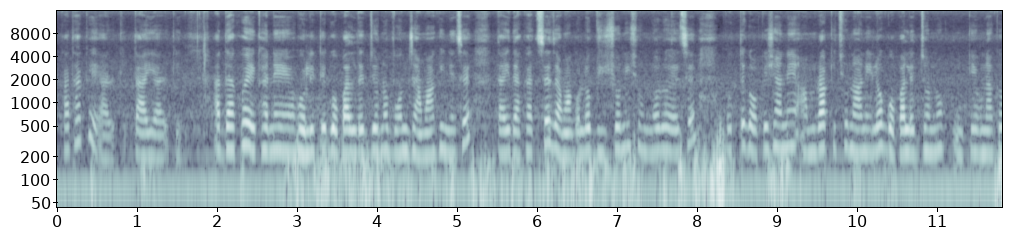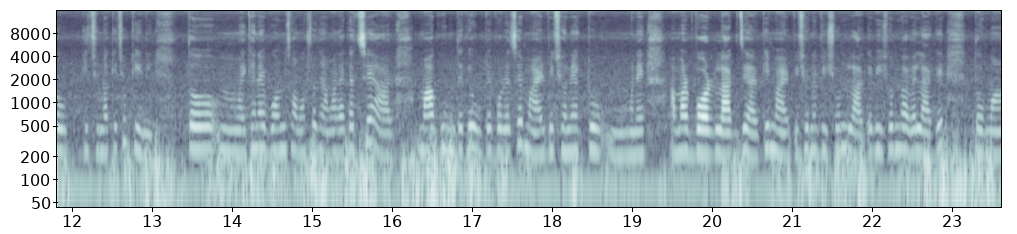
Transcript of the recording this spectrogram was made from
একা থাকে আর কি, তাই আর কি। আর দেখো, এখানে হোলিতে গোপালদের জন্য বোন জামা কিনেছে, তাই দেখাচ্ছে জামাগুলো ভীষণই সুন্দর হয়েছে। প্রত্যেক অকেশানে আমরা কিছু না নিলেও গোপালের জন্য কেউ না কেউ কিছু না কিছু কিনি। তো এখানে বোন সমস্ত জামা দেখাচ্ছে আর মা ঘুম থেকে উঠে পড়েছে। মায়ের পিছনে একটু মানে আমার বর লাগছে আর কি। মায়ের পিছনে ভীষণ লাগে, ভীষণভাবে লাগে। তো মা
